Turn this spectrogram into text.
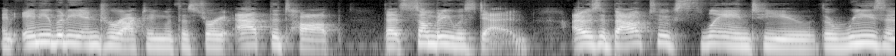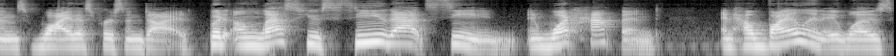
and anybody interacting with the story at the top that somebody was dead. I was about to explain to you the reasons why this person died. But unless you see that scene and what happened and how violent it was,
